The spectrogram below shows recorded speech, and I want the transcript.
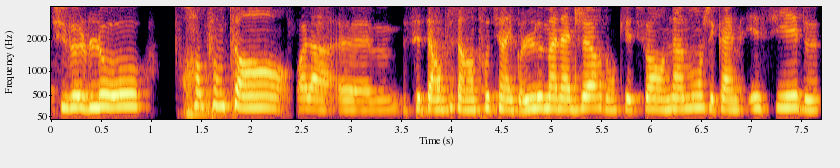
tu veux de l'eau, prends ton temps. Voilà, euh, c'était en plus un entretien avec le manager, donc tu vois en amont, j'ai quand même essayé de,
